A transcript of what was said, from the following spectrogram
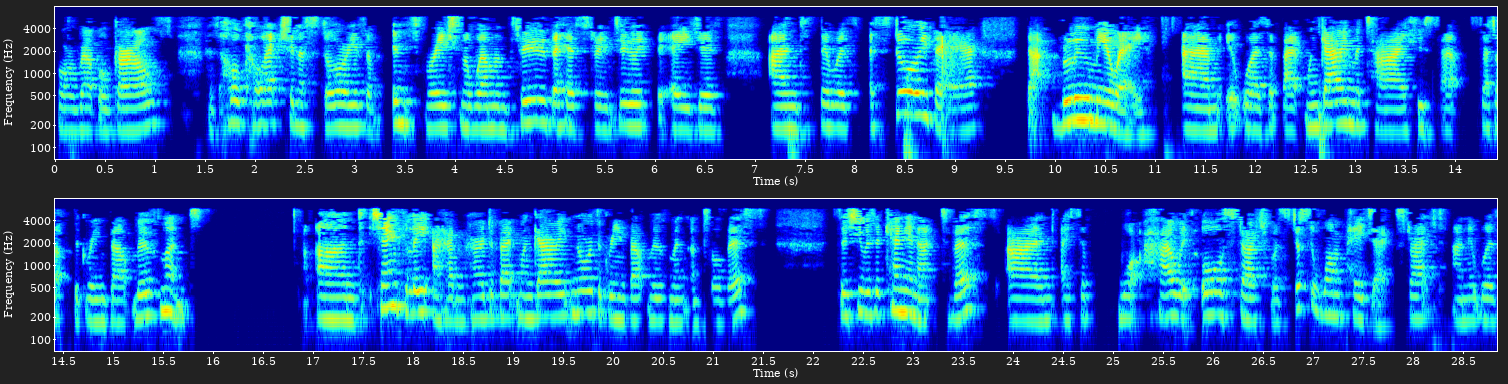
for rebel girls. There's a whole collection of stories of inspirational women through the history, through the ages. And there was a story there that blew me away. Um, it was about Wangari Maathai who set, set up the Green Belt movement. And shamefully, I hadn't heard about Wangari nor the Green Belt movement until this. So she was a Kenyan activist and I said, what, how it all started was just a one page extract and it was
